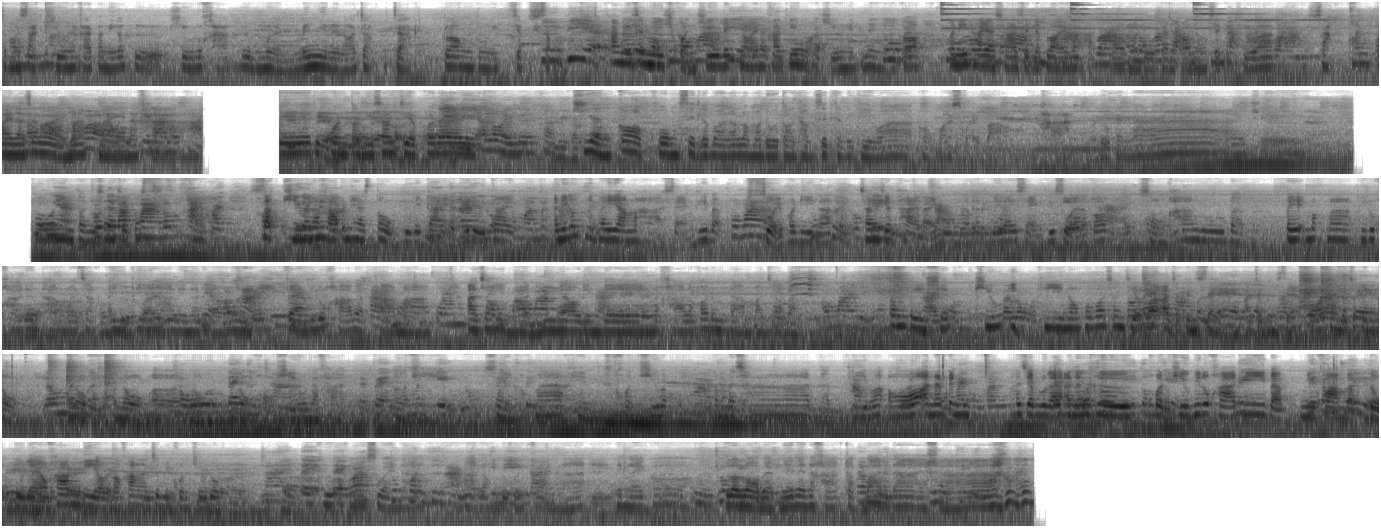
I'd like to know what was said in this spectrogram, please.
จะมาสักคิ้วนะคะ ตอนนี้ก็คือคิ้วลูกค้าคือเหมือนไม่มีเลยเนาะจากจากกล้องตรงนี้เจ็บสับข้างนี้จะมีขนคิ้วเล็กน้อยนะคะ ที่หัวคิ้วนิดนึงแล้วก็ตอนนี้ทายาชาเสร็จเรียบร้อยแล้วค่ะเรามาดูกันตอนทำเสร็จอีกทีว่าสักไปแล้วจะหล่อมากไหมนะคะทุกคนตอนนี้ช่างเจี๊ยบก็ได้เขียนกรอบโครงเสร็จเรียบร้อยแล้วเรามาดูตอนทำเสร็จกันอีกทีว่าออกมาสวยเปล่านะคะมาดูกันนะ ตอนนี้เขาฉัจะนรับก็มาแล้วก็ขายไปสักคิ้วนะคะ เป็นดือแฮร์สโตกดูใกล้ๆให้ดูใกล้ๆอันนี้ก็คือพยายามมาหาแสงที่แบบสวยพอดีนะช่างเจี๊ยบถ่ายหลายมุมแล้วมันไม่ได้แสงที่สวยแล้วก็สองข้างดูแบบเป๊ะมากๆ พี่ลูกค้าเดินทางมาจากอยุธยาเลยนะทุกคนแฟนที่ลูกค้าแบบพามา อาจจะเห็นเหมือนมีเงาแดงๆนะคะ แล้วก็ดำๆอาจจะแบบเอามาอย่างเงี้ยต้องไปเช็ดคิ้วอีกทีเนาะเพราะว่าช่างเจี๊ยบว่าอาจจะเป็นแสงอาจจะเป็นแสงเพราะว่าตรงนี้จะเป็นโหนกแล้วโหนกโหนกเอ่อโหนกโหนกของคิ้ว นะคะแต่แฟนเขามันเก่งเนาะสวยมากๆเห็นขนคิ้วแบบธรรมชาติแบบดีมากอ๋อ อันนั้นเป็นช่างเจี๊ยบรู้แล้ว อันนั้นคือขนคิ้วพี่ลูกค้าที่แบบมีความแบบดกอยู่แล้วข้างเดียวเนาะข้างนั้นจะมีขนคิ้วดกใช่แต่คืออแต่อกว่ามาสวยทุกนะคนคือหาเงิอะนลองกินดูเอกังนก่ได้อนนะนะยังไงก็หนูโชคหล่อๆแบบนี้เลยนะคะ กลับบ้านได้ค่ะ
